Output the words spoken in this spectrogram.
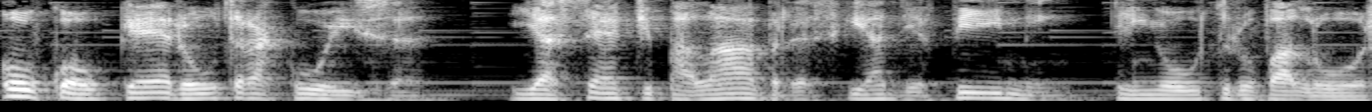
ou qualquer outra coisa, e as sete palavras que a definem têm outro valor.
